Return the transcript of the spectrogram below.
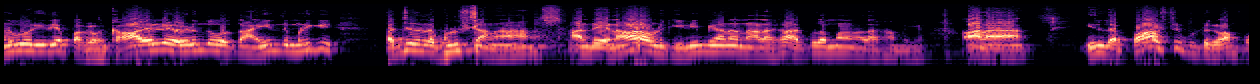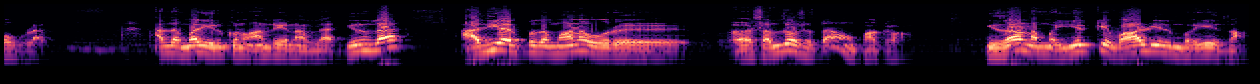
அனுபவ ரீதியாக பார்க்கலாம். காலையில் எழுந்து ஒருத்தன் ஐந்து மணிக்கு பச்சை தண்ணியில் குளிச்சிட்டானா அன்றைய நாள் அவனுக்கு இனிமையான நாளாக அற்புதமான நாளாக அமையும். ஆனால் இந்த பாசிட்டிவ் ஃபுட்டுக்கெல்லாம் போகக்கூடாது. அந்த மாதிரி இருக்கணும் அன்றைய நாளில். இருந்தால் அதி அற்புதமான ஒரு சந்தோஷத்தை அவன் பார்க்கலாம். இதுதான் நம்ம இயற்கை வாழ்வியல் முறையே இதுதான்.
